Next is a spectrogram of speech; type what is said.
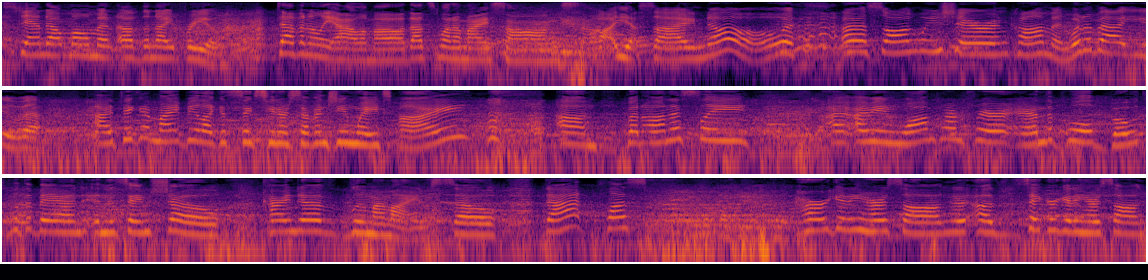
standout moment of the night for you? Definitely Alamo. That's one of my songs. Uh, yes, I know. A song we share in common. What about you? I think it might be like a 16 or 17 way tie. um, but honestly, I, I mean, Wampum Prayer and The Pool, both with a band in the same show, kind of blew my mind. So that plus her getting her song, uh, Saker getting her song,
